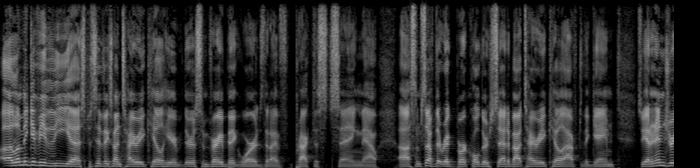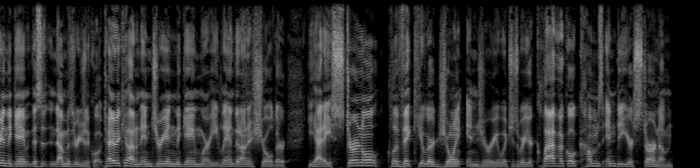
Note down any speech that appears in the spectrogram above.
Uh, let me give you the uh, specifics on Tyreek Hill here. There are some very big words that I've practiced saying now. Uh, some stuff that Rick Burkholder said about Tyreek Hill after the game. So he had an injury in the game. This is I'm going to read you the quote. Tyreek Hill had an injury in the game where he landed on his shoulder. He had a sternal clavicular joint injury, which is where your clavicle comes into your sternum.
